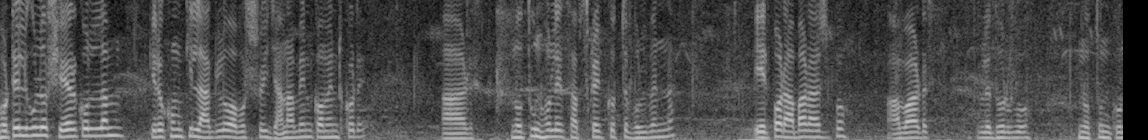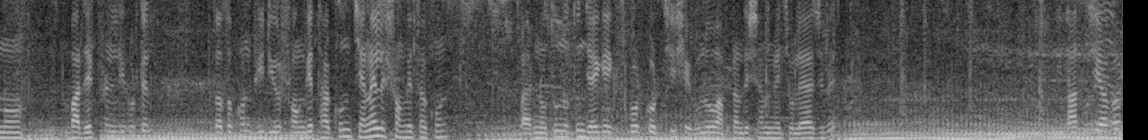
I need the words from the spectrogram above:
হোটেলগুলো শেয়ার করলাম কীরকম কি লাগল অবশ্যই জানাবেন কমেন্ট করে। আর নতুন হলে সাবস্ক্রাইব করতে ভুলবেন না। এরপর আবার আসব। আবার তুলে ধরবো নতুন কোনো বাজেট ফ্রেন্ডলি হোটেল ততক্ষণ ভিডিওর সঙ্গে থাকুন চ্যানেলের সঙ্গে থাকুন। আর নতুন নতুন জায়গা এক্সপ্লোর করছি, সেগুলো আপনাদের সামনে চলে আসবে। আসছি আবার।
